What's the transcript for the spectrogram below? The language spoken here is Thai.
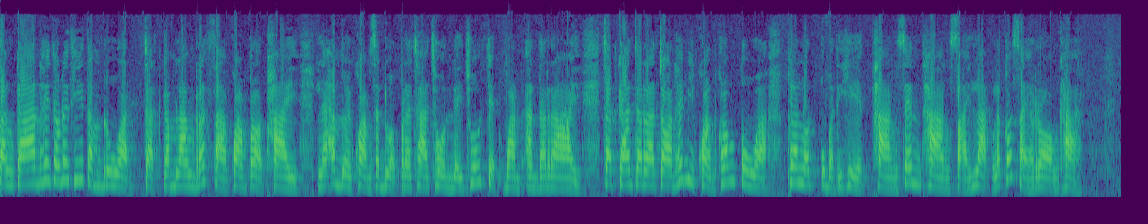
สั่งการให้เจ้าหน้าที่ตำรวจ จัดกำลังรักษาความปลอดภัย และอำนวยความสะดวกประชาชนในช่วง 7 วันอันตราย จัดการจราจรให้มีความคล่องตัว เพื่อลดอุบัติเหตุทางเส้นทางสายหลักและก็สายรองค่ะ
